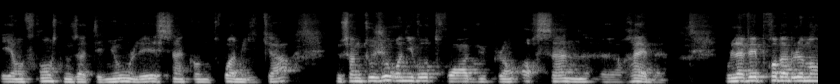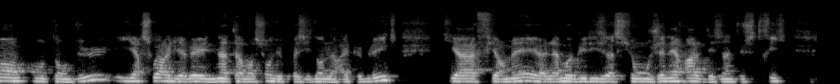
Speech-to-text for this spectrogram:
et en France, nous atteignons les 53 000 cas. Nous sommes toujours au niveau 3 du plan Orsan-REB. Vous l'avez probablement entendu, hier soir, il y avait une intervention du président de la République qui a affirmé la mobilisation générale des industries euh,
